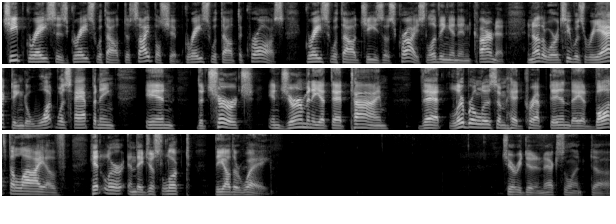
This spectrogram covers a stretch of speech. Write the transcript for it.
Cheap grace is grace without discipleship, grace without the cross, grace without Jesus Christ, living in incarnate. In other words, he was reacting to what was happening in the church in Germany at that time that liberalism had crept in. They had bought the lie of Hitler and they just looked the other way. Jerry did an excellent uh,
